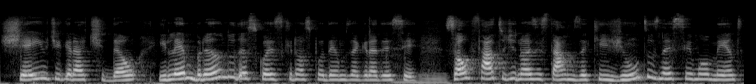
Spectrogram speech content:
cheio de gratidão e lembrando das coisas que nós podemos agradecer. Só o fato de nós estarmos aqui juntos nesse momento,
